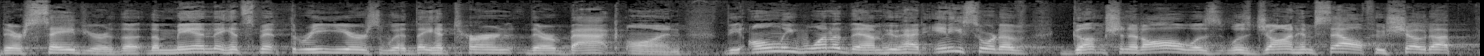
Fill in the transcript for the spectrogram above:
their Savior. The, the man they had spent three years with, they had turned their back on. The only one of them who had any sort of gumption at all was, was John himself, who showed up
